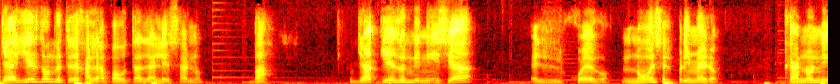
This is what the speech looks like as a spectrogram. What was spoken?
Y ahí es donde te dejan la pauta de Alessa, ¿no? Va. Ya aquí es donde inicia el juego. No es el primero. Canoni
